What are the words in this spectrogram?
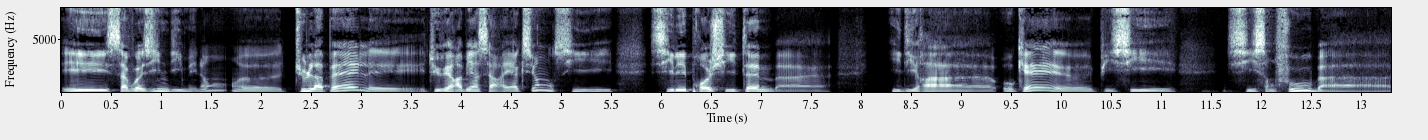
Et sa voisine dit, mais non, euh, tu l'appelles et, tu verras bien sa réaction. Si, si les proches, ils t'aiment, bah, il dira OK. Puis si s'il s'en fout, bah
